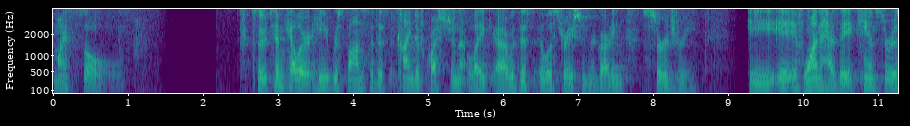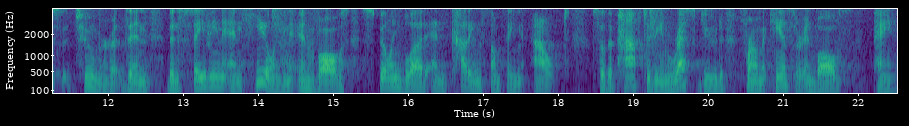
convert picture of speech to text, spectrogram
my soul? So Tim Keller he responds to this kind of question like uh, with this illustration regarding surgery. He, if one has a cancerous tumor, then, then saving and healing involves spilling blood and cutting something out. So the path to being rescued from cancer involves pain.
